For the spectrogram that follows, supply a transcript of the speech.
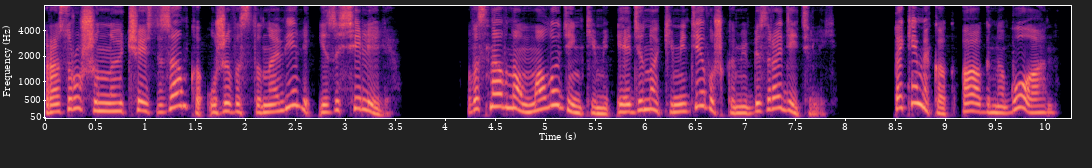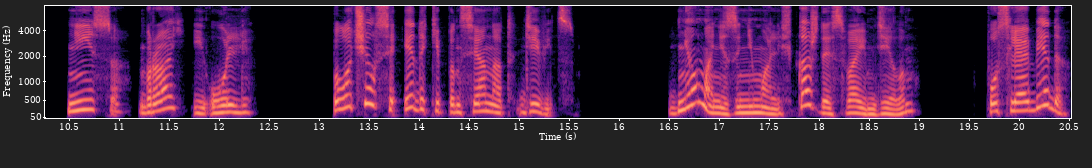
Разрушенную часть замка уже восстановили и заселили. В основном молоденькими и одинокими девушками без родителей, такими как Агна, Буан, Ниса, Брай и Олли. Получился эдакий пансионат девиц. Днем они занимались каждая своим делом. После обеда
